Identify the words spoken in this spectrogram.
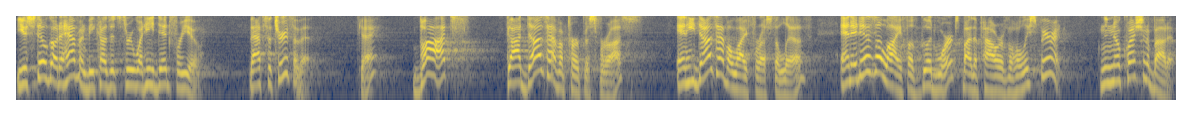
you still go to heaven because it's through what He did for you. That's the truth of it. Okay? But God does have a purpose for us, and He does have a life for us to live, and it is a life of good works by the power of the Holy Spirit. No question about it.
